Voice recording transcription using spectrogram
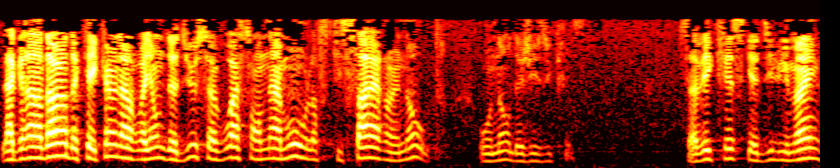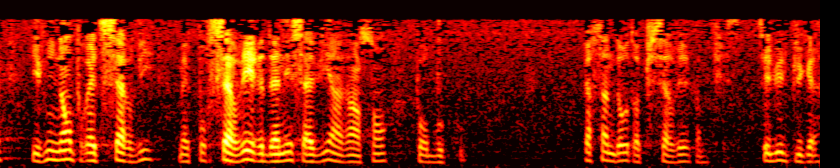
La grandeur de quelqu'un dans le royaume de Dieu se voit son amour lorsqu'il sert un autre au nom de Jésus-Christ. Vous savez, Christ qui a dit lui-même qu'il est venu non pour être servi, mais pour servir et donner sa vie en rançon pour beaucoup. Personne d'autre a pu servir comme Christ. C'est lui le plus grand.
